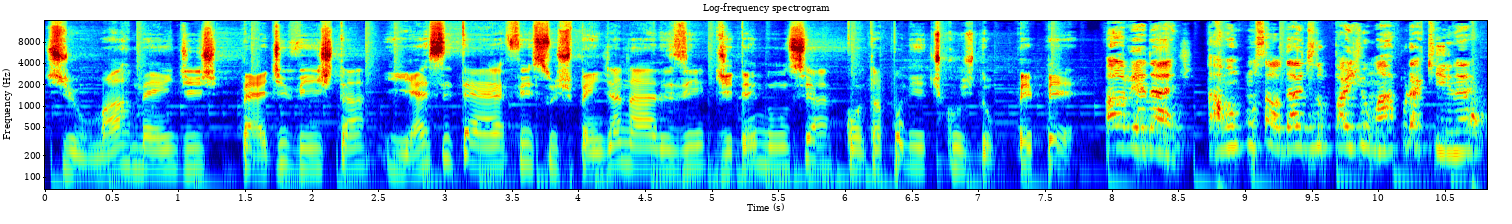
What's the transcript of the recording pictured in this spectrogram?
Gilmar Mendes pede vista e STF suspende análise de denúncia contra políticos do PP. Fala a verdade, estavam com saudades do pai Gilmar por aqui, né?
